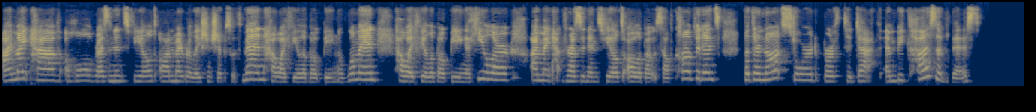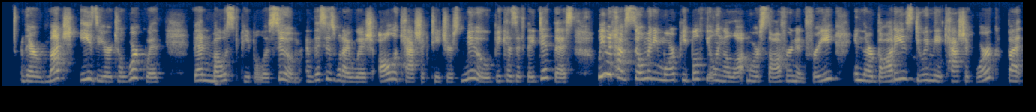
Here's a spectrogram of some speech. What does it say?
I might have a whole resonance field on my relationships with men, how I feel about being a woman, how I feel about being a healer. I might have resonance fields all about self confidence, but they're not stored birth to death. And because of this, they're much easier to work with than most people assume. And this is what I wish all Akashic teachers knew, because if they did this, we would have so many more people feeling a lot more sovereign and free in their bodies doing the Akashic work. But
